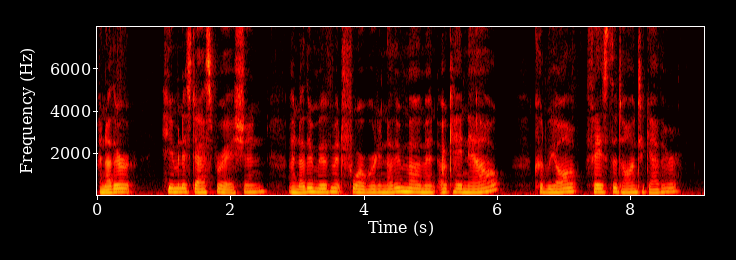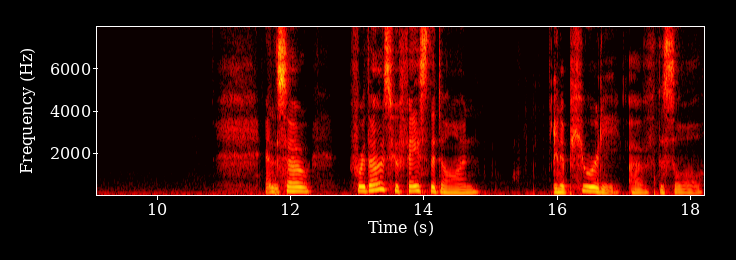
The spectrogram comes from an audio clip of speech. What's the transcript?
another humanist aspiration, another movement forward, another moment. Okay, now could we all face the dawn together? And so, for those who face the dawn in a purity of the soul,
